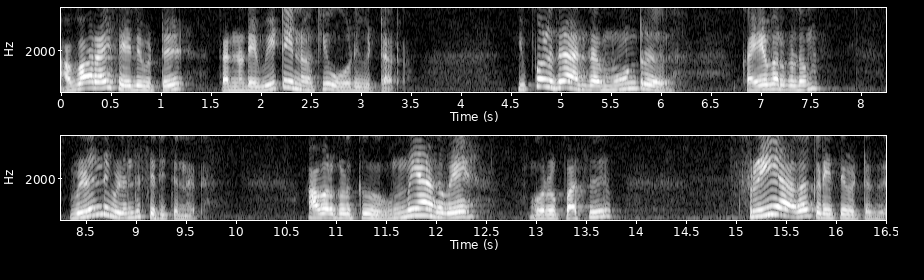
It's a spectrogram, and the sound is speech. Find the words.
அவ்வாறாய் செய்துவிட்டு தன்னுடைய வீட்டை நோக்கி ஓடிவிட்டார். இப்பொழுது அந்த மூன்று கயவர்களும் விழுந்து விழுந்து சிரித்தனர். அவர்களுக்கு உண்மையாகவே ஒரு பசு ஃப்ரீயாக கிடைத்துவிட்டது.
